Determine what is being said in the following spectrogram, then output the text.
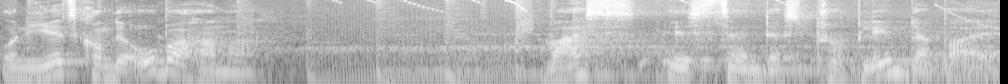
Und jetzt kommt der Oberhammer. Was ist denn das Problem dabei?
